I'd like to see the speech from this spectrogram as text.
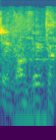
take on Victor.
